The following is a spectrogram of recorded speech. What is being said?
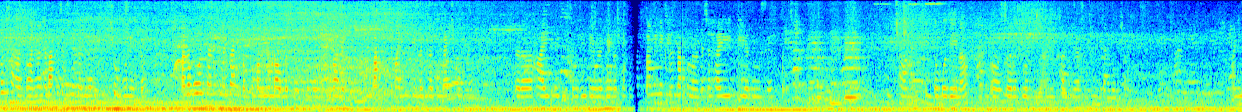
पण छान वाटतो. आणि माझ्या बाकीच्या ज्वेलरीला खूप शोभून येतं. माझा गोल्डचा नेकलेस आहे पण तुम्हाला एवढं आवडत नाही. त्याच्यामुळे मी घालत नाही. बाकीचे माझी ज्वेलरीला मॅच होत नाही. तर हा एक नेकलेस म्हणजे इथे एवढे दोनच नेकलेस आत्ता मी नेकलेस दाखवला त्याच्या ह्या इयरिंग्स आहे. खूप छान आहे. एकदम मध्ये ना सरस्वती आणि खाली असं झुमका बघू शकतो. आणि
